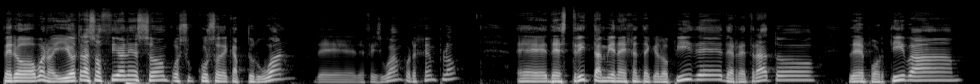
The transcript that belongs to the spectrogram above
Pero bueno, y otras opciones son pues un curso de Capture One, de, Face One, por ejemplo. de Street también hay gente que lo pide, de retrato, de deportiva,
